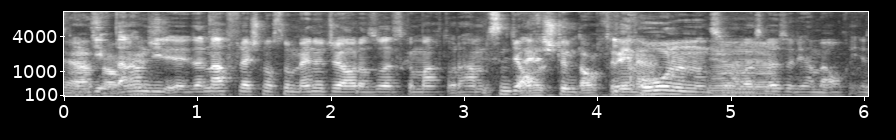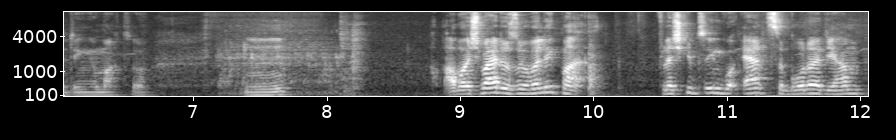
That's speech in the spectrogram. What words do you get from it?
ja. die, dann haben recht. die äh, danach vielleicht noch so Manager oder sowas gemacht oder haben, sind ja Ja, auch stimmt, auch. Ikonen und so, Ja, was ja. weißt du, die haben ja auch ihr Ding gemacht. So. Mhm. Aber ich meine, so überleg mal, vielleicht gibt es irgendwo Ärzte, Bruder, die haben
